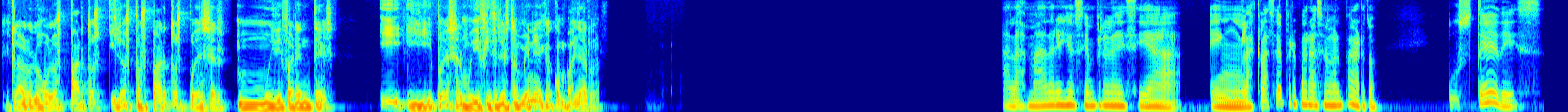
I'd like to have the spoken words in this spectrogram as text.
que claro, luego los partos y los pospartos pueden ser muy diferentes y, y pueden ser muy difíciles también y hay que acompañarlos. A las madres yo siempre le decía en las clases de preparación al parto, ustedes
